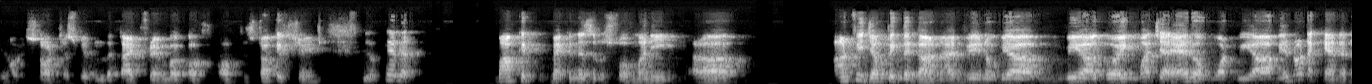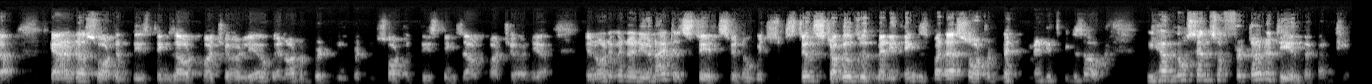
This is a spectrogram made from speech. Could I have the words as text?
you know, it's not just within the tight framework of, of the stock exchange. Looking at market mechanisms for money, uh, aren't we jumping the gun? I, you know, we are we are going much ahead of what we are. We're not a Canada. Canada sorted these things out much earlier. We're not a Britain. Britain sorted these things out much earlier. You're not even a United States, you know, which still struggles with many things, but has sorted many, many things out. We have no sense of fraternity in the country.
